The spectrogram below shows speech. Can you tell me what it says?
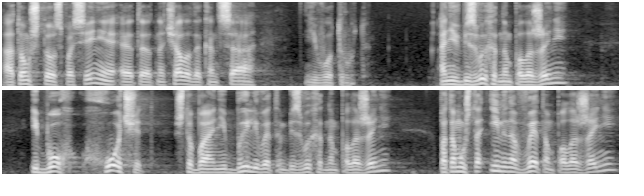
о том, что спасение – это от начала до конца Его труд. Они в безвыходном положении, и Бог хочет, чтобы они были в этом безвыходном положении – потому что именно в этом положении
